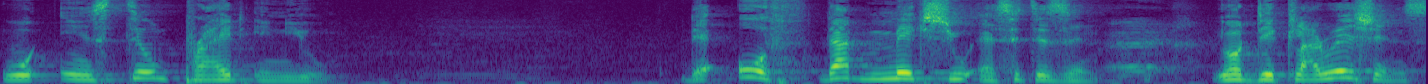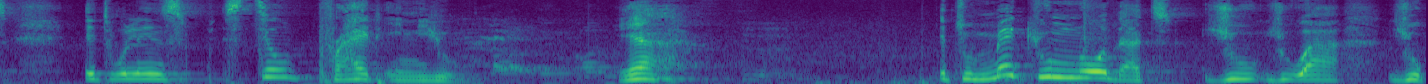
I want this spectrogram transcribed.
will instill pride in you. The oath that makes you a citizen, your declarations, it will instill pride in you. Yeah. It will make you know that you, you are you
